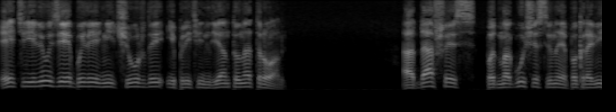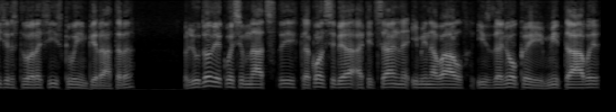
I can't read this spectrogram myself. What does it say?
Эти иллюзии были не чужды и претенденту на трон. Отдавшись под могущественное покровительство российского императора, Людовик XVIII, как он себя официально именовал из далекой Митавы,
